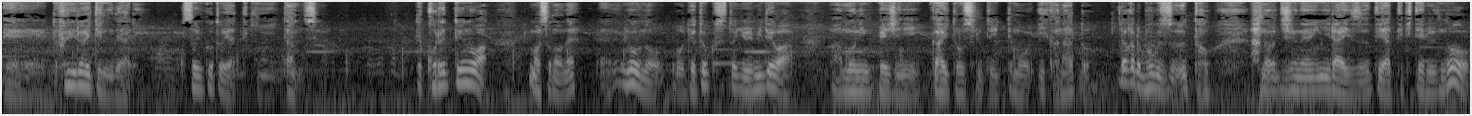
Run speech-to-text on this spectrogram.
えー、フリーライティングであり、そういうことをやってきたんですよ。で、これっていうのは、まあそのね、脳のデトックスという意味では、モーニングページに該当すると言ってもいいかなと。だから僕ずっと、あの、10年以来ずっとやってきてるのを、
